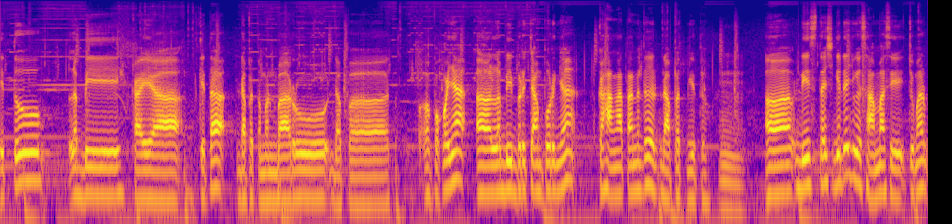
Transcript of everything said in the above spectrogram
itu lebih kayak kita dapat teman baru, dapat eh, pokoknya eh, lebih bercampurnya kehangatan itu dapat gitu. Hmm. Eh, di stage gede juga sama sih, cuman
